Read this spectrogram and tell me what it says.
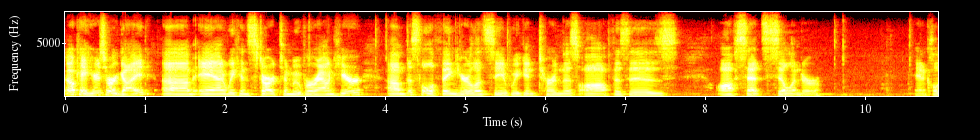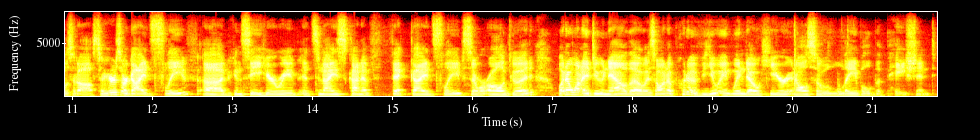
Okay, here's our guide, um, and we can start to move around here. Um, this little thing here, let's see if we can turn this off. This is offset cylinder and close it off. So here's our guide sleeve. Uh, you can see here we've it's a nice kind of thick guide sleeve, so we're all good. What I want to do now though is I want to put a viewing window here and also label the patient.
